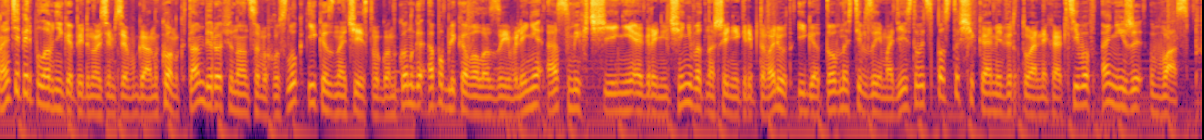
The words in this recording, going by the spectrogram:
А теперь плавненько переносимся в Гонконг. Там Бюро финансовых услуг и казначейство Гонконга опубликовало заявление о смягчении ограничений в отношении криптовалют и готовности взаимодействовать с поставщиками виртуальных активов, а ниже ВАСП.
